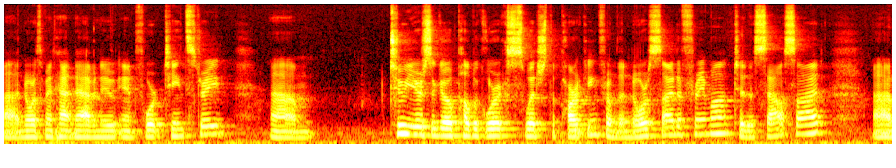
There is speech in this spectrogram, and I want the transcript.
uh, North Manhattan Avenue, and 14th Street. Um, two years ago, Public Works switched the parking from the north side of Fremont to the south side. Uh,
